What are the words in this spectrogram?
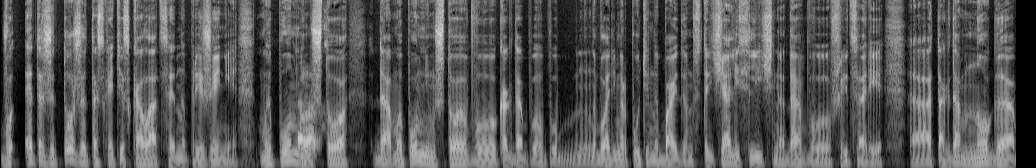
вот это же тоже, так сказать, эскалация напряжения. Мы помним, Давай. что, да, мы помним, что в, когда Владимир Путин и Байден встречались лично, да, в, в Швейцарии, а, тогда много,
